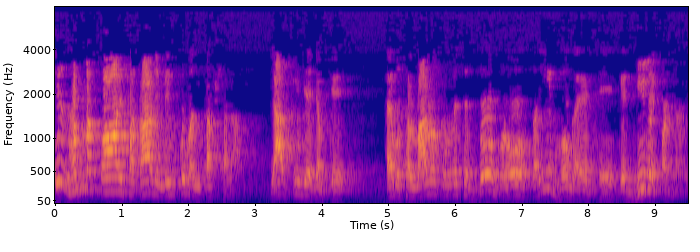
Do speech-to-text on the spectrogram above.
اس ہمت فتح نے منکم انتخلا یاد کیجیے، جبکہ اے مسلمانوں، تم میں سے دو گروہ قریب ہو گئے تھے کہ ڈھیلے پڑ جائیں۔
